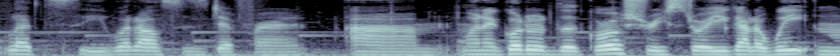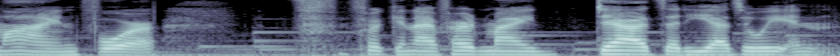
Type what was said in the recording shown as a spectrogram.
let's see what else is different. Um, when I go to the grocery store, you got to wait in line for freaking I've heard my dad said he had to wait in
